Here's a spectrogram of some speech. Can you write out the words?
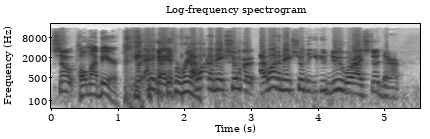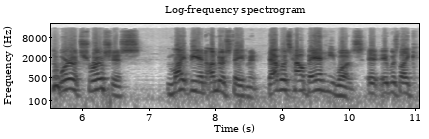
So Hold my beer. but anyway, For real. I want to make sure I want to make sure that you knew where I stood there. The word atrocious might be an understatement. That was how bad he was. It, it was like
